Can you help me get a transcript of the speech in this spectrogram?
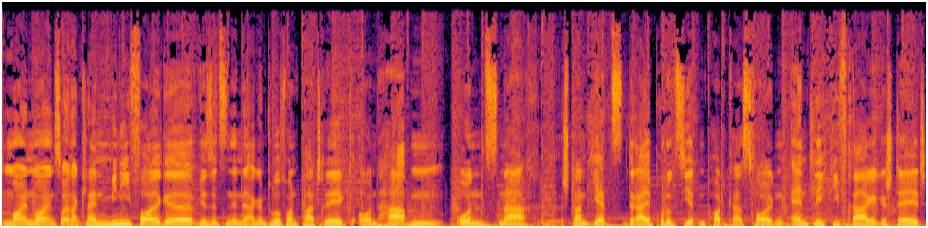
moin moin zu einer kleinen Mini-Folge. Wir sitzen in der Agentur von Patrick und haben uns nach Stand jetzt drei produzierten Podcast-Folgen endlich die Frage gestellt,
